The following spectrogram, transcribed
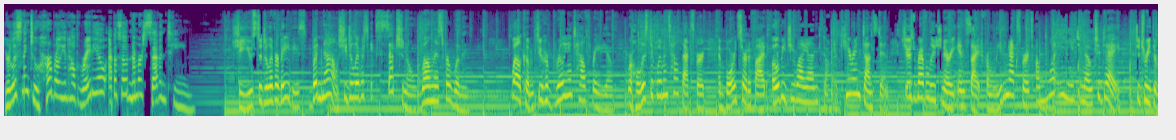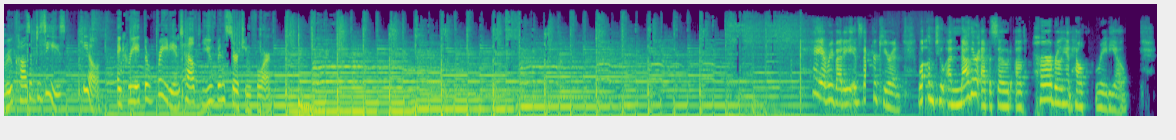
You're listening to Her Brilliant Health Radio, episode number 17. She used to deliver babies, but now she delivers exceptional wellness for women. Welcome to Her Brilliant Health Radio, where holistic women's health expert and board certified OBGYN Dr. Kyrin Dunston shares revolutionary insight from leading experts on what you need to know today to treat the root cause of disease, heal, and create the radiant health you've been searching for. Everybody, it's Dr. Kyrin. Welcome to another episode of Her Brilliant Health Radio.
